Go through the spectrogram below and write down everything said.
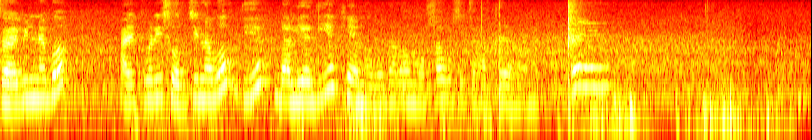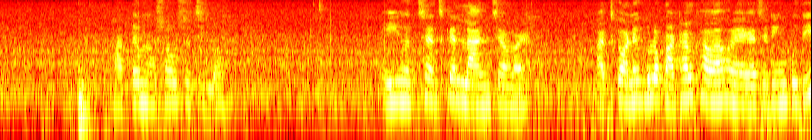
সয়াবিন নেব, আর একটুখানি সবজি নেব, দিয়ে ডালিয়া দিয়ে খেয়ে নেব। দাঁড়াও, মশা বসেছে হাতে আমার। হাতে মশা বসেছিল। এই হচ্ছে আজকে লাঞ্চ আমার। আজকে অনেকগুলো কাঁঠাল খাওয়া হয়ে গেছে রিঙ্কুদি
